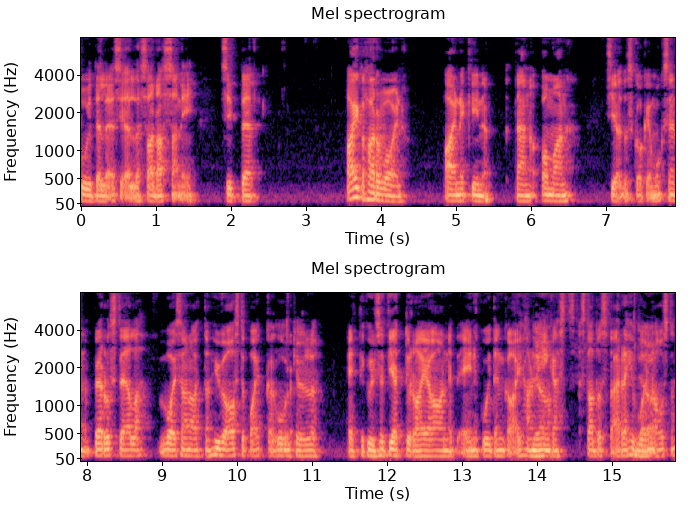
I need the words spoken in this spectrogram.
huitelee siellä sadassa, niin sitten aika harvoin ainakin tämän oman sijoituskokemuksen perusteella voi sanoa, että on hyvä ostopaikka, kun kyllä. Että kyllä se tietty raja on, että ei ne kuitenkaan ihan Joo. mihinkään statusfääreihin voi nousta.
